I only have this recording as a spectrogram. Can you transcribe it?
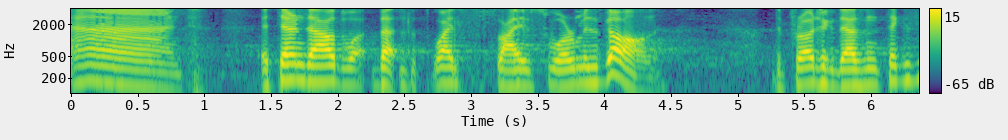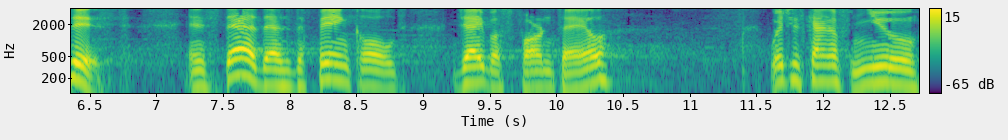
And it turned out that Wildfly Swarm is gone. The project doesn't exist. Instead, there's the thing called JBoss Thorntail, which is kind of new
